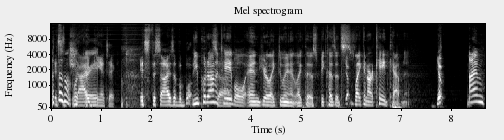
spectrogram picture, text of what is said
It it's doesn't look great. gigantic. It's the size of a book. You put it on It's, a uh, table and you're like doing it like this because it's Yep. like an arcade cabinet. Yep. I'm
